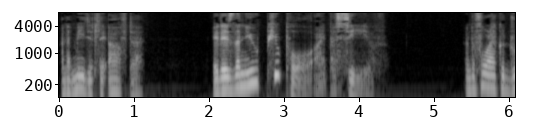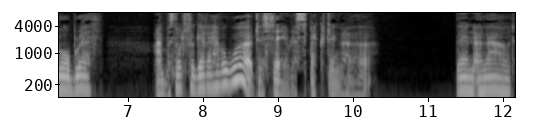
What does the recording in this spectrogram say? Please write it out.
and immediately after, It is the new pupil, I perceive. And before I could draw breath, I must not forget I have a word to say respecting her. Then aloud,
